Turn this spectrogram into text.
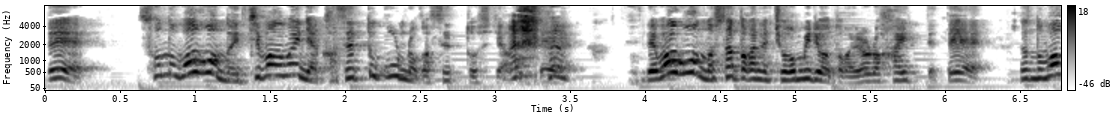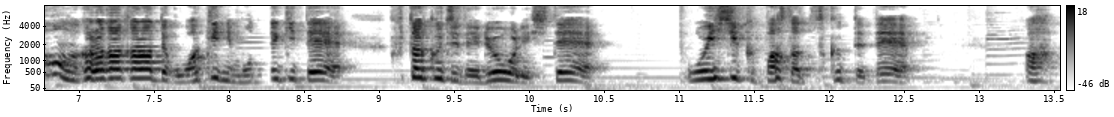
で、そのワゴンの一番上にはカセットコンロがセットしてあって、で、ワゴンの下とかに調味料とかいろいろ入ってて、そのワゴンがカラカラカラってこう脇に持ってきて、二口で料理して、美味しくパスタ作ってて、あ、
